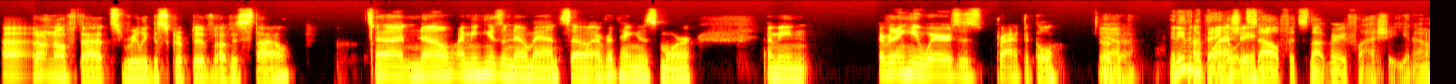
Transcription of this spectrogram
uh, I don't know if that's really descriptive of his style. Uh, no, I mean he's a nomad, so everything is more. I mean, everything he wears is practical. Yeah. Okay. And even the Not bangle flashy. itself, it's not very flashy, you know.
